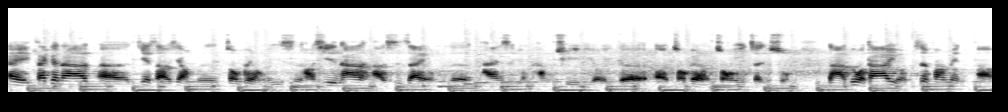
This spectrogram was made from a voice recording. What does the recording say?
哎，再跟大家呃介绍一下我们周佩荣医师哈，其实他啊是在我们的台南市永康区有一个呃周佩荣中医诊所。那如果大家有这方面啊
